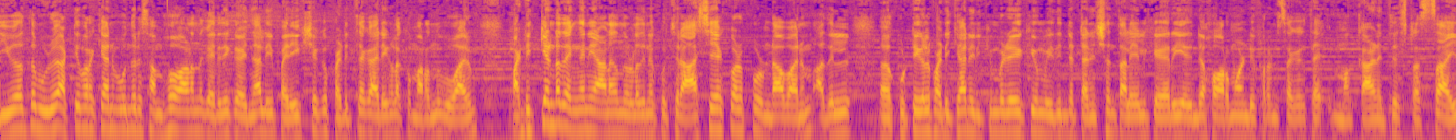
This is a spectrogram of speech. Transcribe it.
ജീവിതത്തെ മുഴുവൻ അട്ടിമറിക്കാൻ പോകുന്ന ഒരു സംഭവമാണെന്ന് കരുതി കഴിഞ്ഞാൽ ഈ പരീക്ഷയ്ക്ക് പഠിച്ച കാര്യങ്ങളൊക്കെ മറന്നു പോകാനും പഠിക്കേണ്ടത് എങ്ങനെയാണ് എന്നുള്ളതിനെക്കുറിച്ച് ഒരു ആശയക്കുഴപ്പം ഉണ്ടാവാനും അതിൽ കുട്ടികൾ പഠിക്കാനിരിക്കുമ്പോഴേക്കും ഇതിന്റെ ടെൻഷൻ തലയിൽ കയറി ഇതിന്റെ ഹോർമോൺ ഡിഫറൻസ് ഒക്കെ കാണിച്ച് സ്ട്രെസ്സായി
